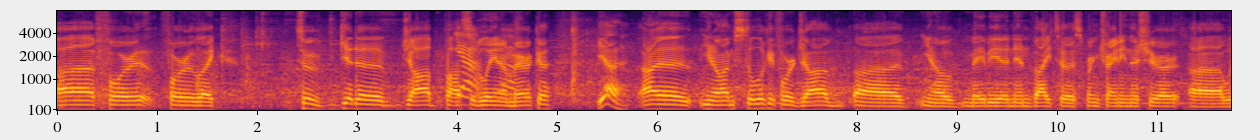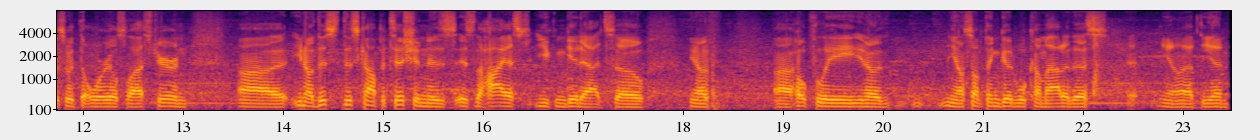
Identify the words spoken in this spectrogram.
Uh, for for like to get a job possibly yeah, in America. Yeah, I, you know, I'm still looking for a job. Uh, you know, maybe an invite to spring training this year. Uh, I was with the Orioles last year, and uh, you know, this this competition is is the highest you can get at. So, you know, if, uh, hopefully, you know, you know, something good will come out of this. You know, at the end.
